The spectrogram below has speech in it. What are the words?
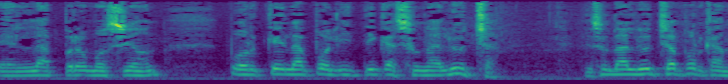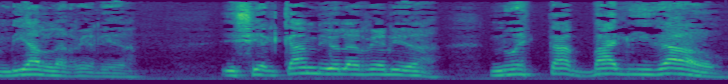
en la promoción, porque la política es una lucha, es una lucha por cambiar la realidad. Y si el cambio de la realidad no está validado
